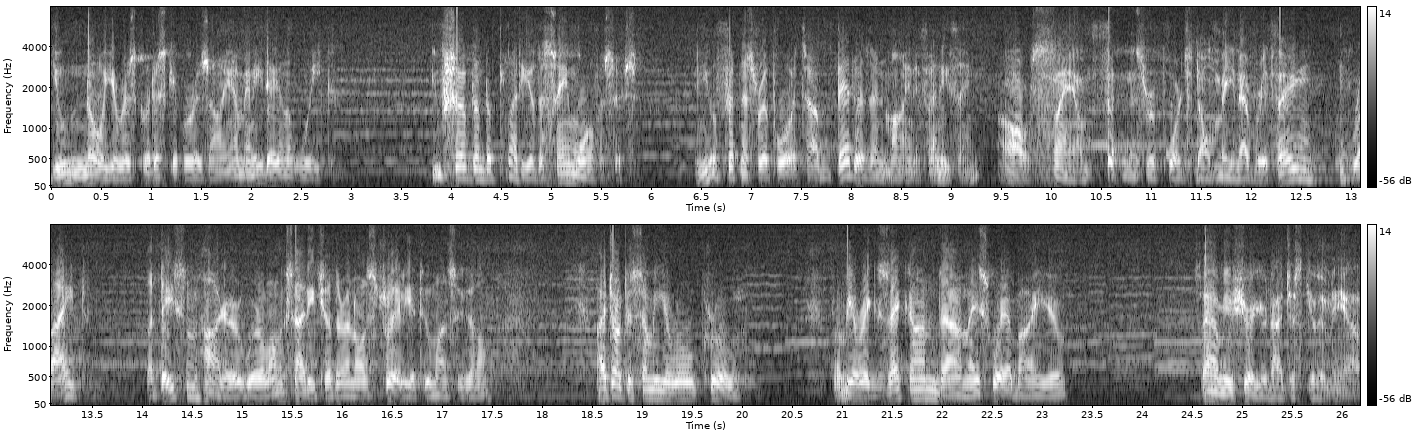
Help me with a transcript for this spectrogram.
you know you're as good a skipper as I am any day in the week. You've served under plenty of the same officers. And your fitness reports are better than mine, if anything. Oh, Sam, fitness reports don't mean everything. Right? But Dace and Harder were alongside each other in Australia two months ago. I talked to some of your old crew. From your exec on down, they swear by you. Sam, you sure you're not just giving me a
